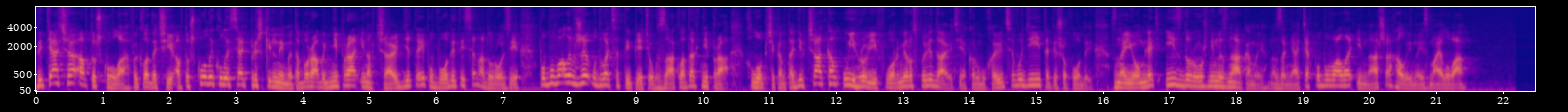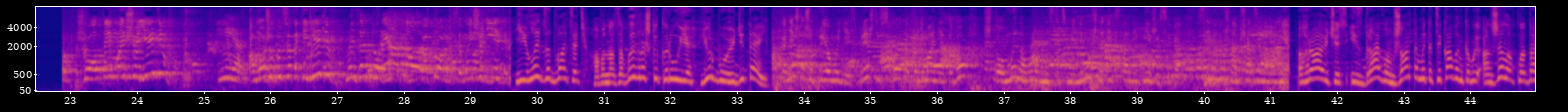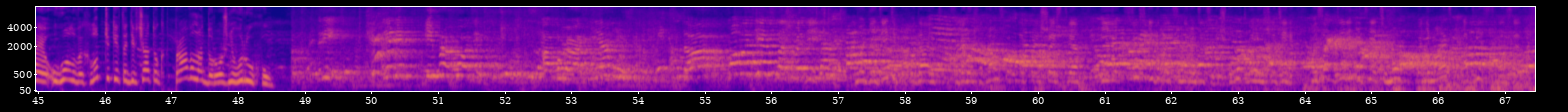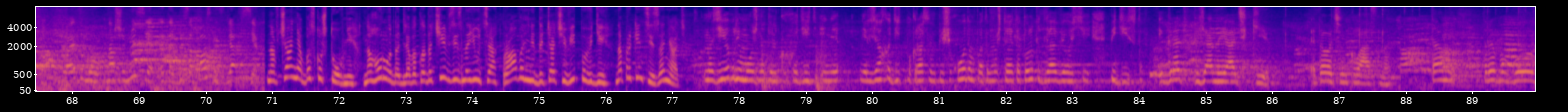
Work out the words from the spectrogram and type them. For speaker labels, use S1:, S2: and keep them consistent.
S1: Дитяча автошкола. Викладачі автошколи колесять пришкільними таборами Дніпра і навчають дітей поводитися на дорозі. Побували вже у 25 закладах Дніпра. Хлопчикам та дівчаткам у ігровій формі розповідають, як рухаються водії та пішоходи. Знайомлять із дорожніми знаками. На заняттях побувала і наша Галина Ізмайлова.
S2: Желтый, мы еще едем?
S3: Нет,
S2: А может быть, все-таки едем?
S3: мы
S4: Їй ледь за 20, а вона за виграшки керує юрбою дітей.
S2: Конечно же, приемы есть. Прежде всего, это понимание того, что мы на уровне с детьми. Не нужно их ставить ниже себя. С ними нужно общаться наравне.
S4: Граючись із драйвом, жартами та цікавинками, Анжела вкладає у голови хлопчиків та дівчаток правила дорожнього руху.
S2: происшествия, и все скидывается на родителей, что вот вы не уследили. На самом деле и дети могут понимать ответственность за это все. Поэтому наша миссия – это безопасность для всех.
S4: Навчання безкоштовні. Нагорода для викладачів зізнаються правильні дитячі відповіді наприкінці занять.
S3: На зебре можно только ходить, и не, нельзя ходить по красным пешеходам, потому что это только для велосипедистов.
S5: Играть в пьяные очки. Это очень классно. Там треба було е,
